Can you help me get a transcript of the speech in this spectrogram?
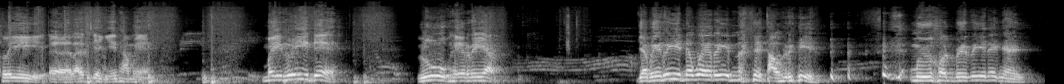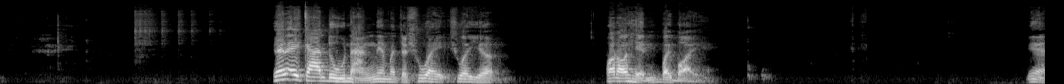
คลี่เออ แล้วอย่างงี้ทำไงรีดรีดไม่รีดดิลูกลูบให้เรียบ อ๋ออย่าไปรีดนะเว้ยรีดนะในเตารีด มือคนไปรีดได้ไง งั้นไอการดูหนังเนี่ยมันจะช่วยช่วยเยอะ เพราะเราเห็นบ่อยๆ เนี่ย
